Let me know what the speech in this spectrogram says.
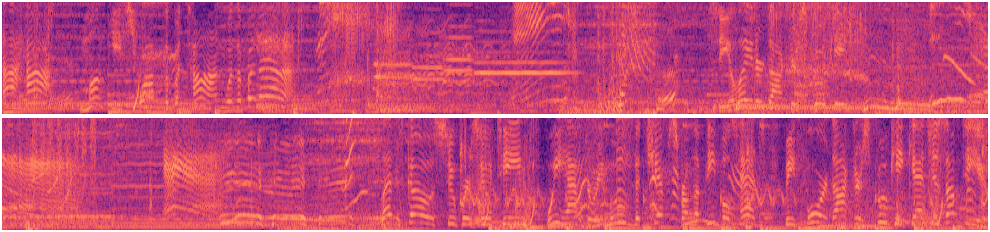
Ha ha! Monkey swapped the baton with a banana. See you later, Dr. Spooky. Let's go, Superzoo team. We have to remove the chips from the people's heads before Dr. Spooky catches up to you.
